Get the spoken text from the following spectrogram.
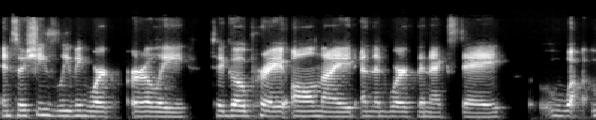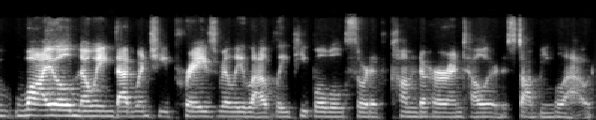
and so she's leaving work early to go pray all night and then work the next day while knowing that when she prays really loudly people will sort of come to her and tell her to stop being loud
